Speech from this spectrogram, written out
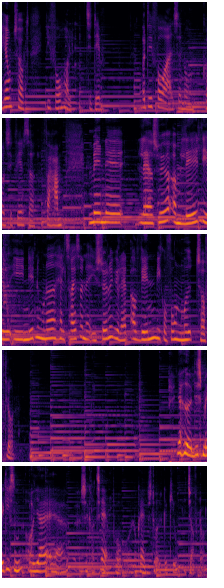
hævntogt i forhold til dem. Og det får altså nogle konsekvenser for ham. Men øh, lad os høre om lægelivet i 1950'erne i Sønderjylland og vende mikrofonen mod Toftlund. Jeg hedder Lis Mikkelsen, og jeg er sekretær på Lokalhistorisk Arkiv i Toftlund.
